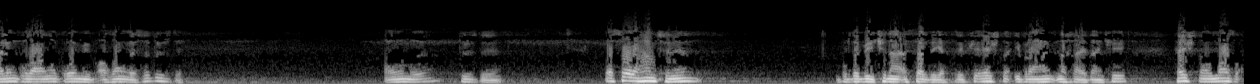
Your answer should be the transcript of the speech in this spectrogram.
əlin qulağına qoymayıb azan versə düzdür. Aydındır, düzdür. Və sonra həmçinin burada bir iki dənə əsər də gətirib ki, heç İbrahim Nəxaydən ki, heç nə olmaz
